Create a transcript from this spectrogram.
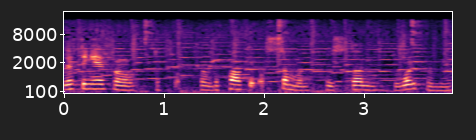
Lifting it from the, from the pocket of someone who's done the work for me.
